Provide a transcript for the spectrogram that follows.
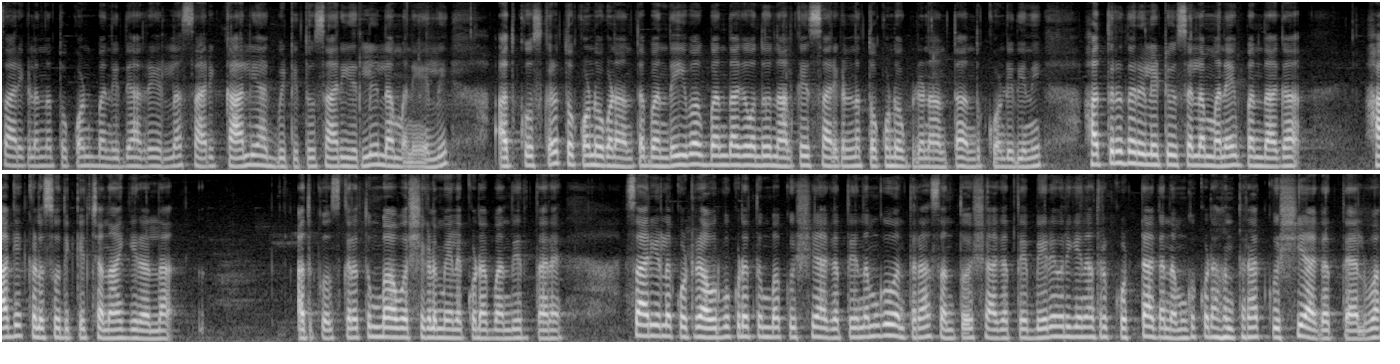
ಸಾರಿಗಳನ್ನು ತೊಗೊಂಡು ಬಂದಿದ್ದೆ, ಆದರೆ ಎಲ್ಲ ಸಾರಿ ಖಾಲಿ ಆಗಿಬಿಟ್ಟಿತ್ತು, ಸಾರಿ ಇರಲಿಲ್ಲ ಮನೆಯಲ್ಲಿ. ಅದಕ್ಕೋಸ್ಕರ ತೊಗೊಂಡು ಹೋಗೋಣ ಅಂತ ಬಂದೆ. ಇವಾಗ ಬಂದಾಗ ಒಂದು ನಾಲ್ಕೈದು ಸಾರಿಗಳನ್ನ ತೊಗೊಂಡು ಹೋಗ್ಬಿಡೋಣ ಅಂತ ಅಂದುಕೊಂಡಿದ್ದೀನಿ. ಹತ್ತಿರದ ರಿಲೇಟಿವ್ಸ್ ಎಲ್ಲ ಮನೆಗೆ ಬಂದಾಗ ಹಾಗೆ ಕಳಿಸೋದಕ್ಕೆ ಚೆನ್ನಾಗಿರಲ್ಲ. ಅದಕ್ಕೋಸ್ಕರ ತುಂಬ ವರ್ಷಗಳ ಮೇಲೆ ಕೂಡ ಬಂದಿರ್ತಾರೆ. ಸಾರಿ ಎಲ್ಲ ಕೊಟ್ಟರೆ ಅವ್ರಿಗೂ ಕೂಡ ತುಂಬ ಖುಷಿ ಆಗುತ್ತೆ, ನಮಗೂ ಒಂಥರ ಸಂತೋಷ ಆಗುತ್ತೆ. ಬೇರೆಯವ್ರಿಗೆ ಏನಾದರೂ ಕೊಟ್ಟಾಗ ನಮಗೂ ಕೂಡ ಒಂಥರ ಖುಷಿ ಆಗುತ್ತೆ ಅಲ್ವಾ?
